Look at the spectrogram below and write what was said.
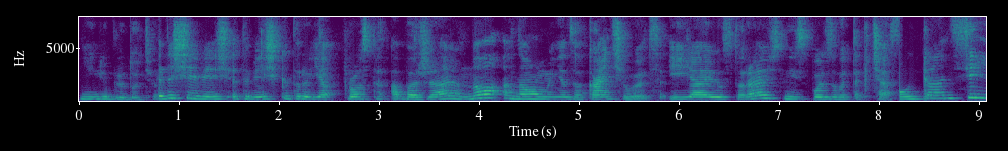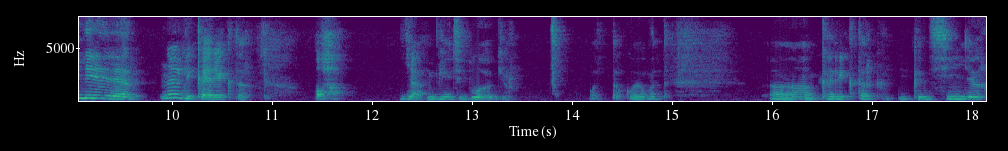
Не люблю дотер. Следующая вещь, это вещь, которую я просто обожаю, но она у меня заканчивается, и я ее стараюсь не использовать так часто. Мой консилер, ну или корректор. О, я бьюти-блогер. Вот такой вот э, корректор, консилер,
